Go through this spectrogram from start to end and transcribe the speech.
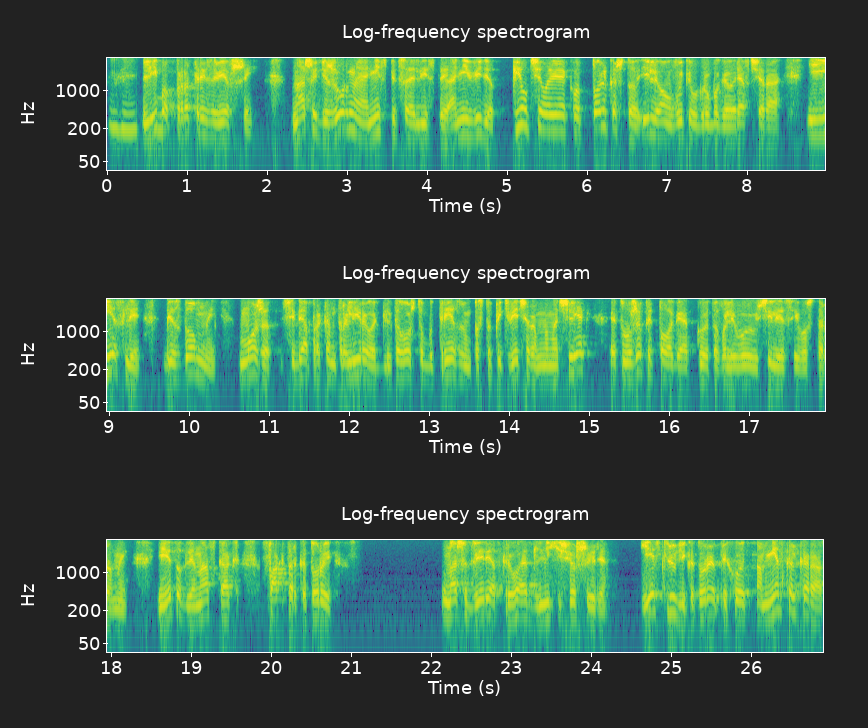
угу. либо протрезвевший. Наши дежурные, они специалисты, они видят, пил человек вот только что или он выпил, грубо говоря, вчера. И если бездомный может себя проконтролировать для того, чтобы трезвым поступить вечером на ночлег, это уже предполагает какое-то волевое усилие с его стороны. И это для нас как фактор, который наши двери открывает для них еще шире. Есть люди, которые приходят к нам несколько раз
